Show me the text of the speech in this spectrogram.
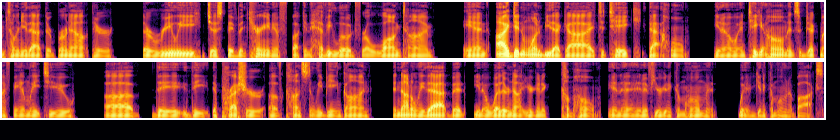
I'm telling you that they're burnout. They're they're really just they've been carrying a fucking heavy load for a long time. And I didn't want to be that guy to take that home, you know, and take it home and subject my family to uh, the the the pressure of constantly being gone. And not only that, but you know whether or not you're going to come home, and uh, and if you're going to come home and you're going to come home in a box.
